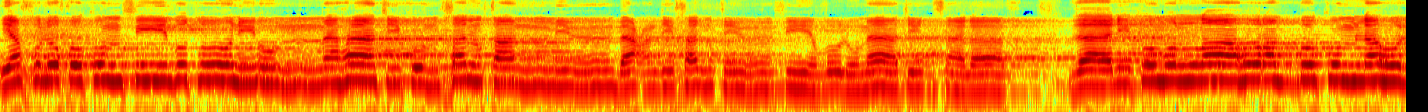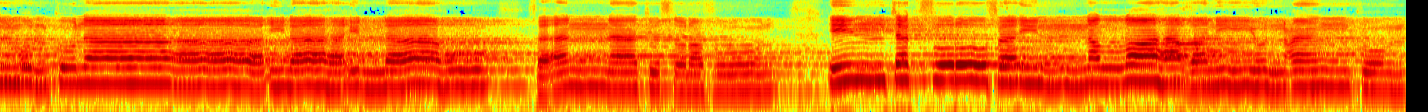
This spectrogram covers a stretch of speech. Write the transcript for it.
يخلقكم في بطون أمهاتكم خلقا من بعد خلق في ظلمات ثلاث. ذلكم الله ربكم له الملك لا إله إلا هو فانى تصرفون. إن تكفروا فإن الله غني عنكم.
